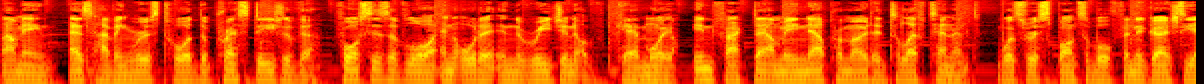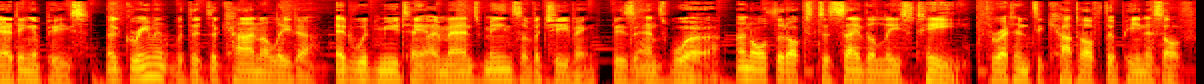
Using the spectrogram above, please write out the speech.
Amin as having restored the prestige of the forces of law and order in the region of Kemoya. In fact Amin now promoted to lieutenant was responsible for negotiating a peace agreement with the Turkana leader, Edward Mute Aman's means of achieving his ends were unorthodox to say the least he threatened to cut off the penis of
